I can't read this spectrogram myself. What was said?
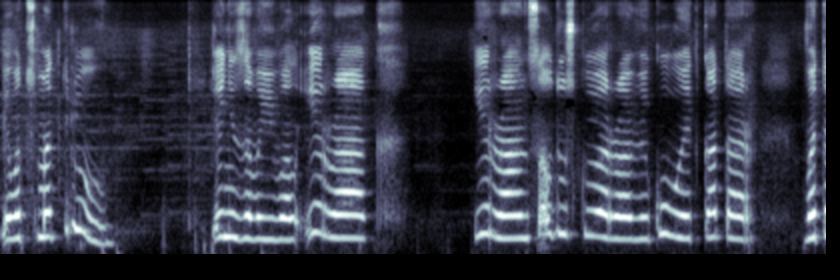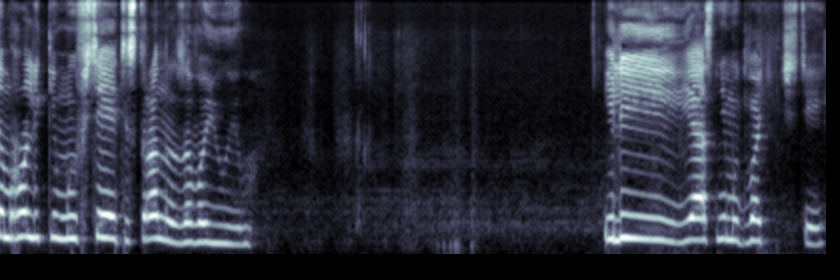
Я вот смотрю, я не завоевал Ирак, Иран, Саудовскую Аравию, Кувейт, Катар. В этом ролике мы все эти страны завоюем. Или я сниму два частей.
